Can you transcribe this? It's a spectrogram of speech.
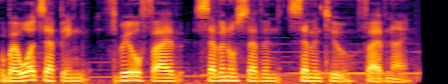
or by WhatsApping 305 707 7259.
